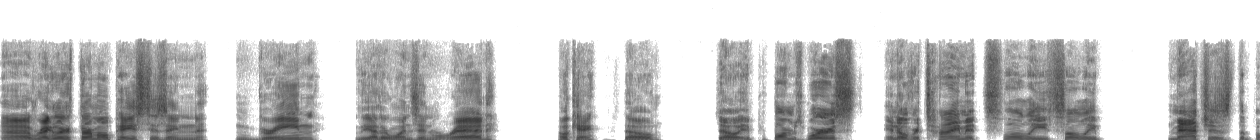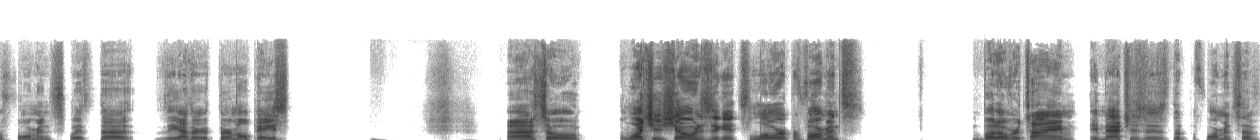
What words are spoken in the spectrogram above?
Uh, regular thermal paste is in green. The other one's in red. Okay, so so it performs worse, and over time, it slowly slowly matches the performance with the the other thermal paste. Uh, so what you're showing is it gets lower performance, but over time it matches the performance of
